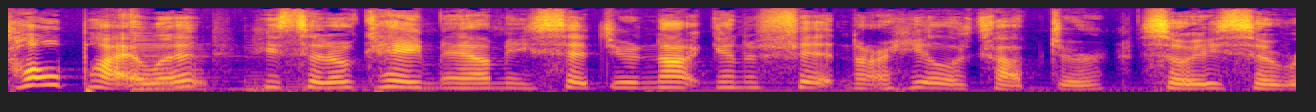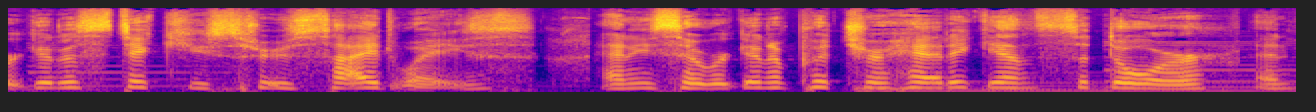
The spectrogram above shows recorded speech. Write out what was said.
The co pilot, mm. he said, Okay, ma'am. He said, You're not going to fit in our helicopter. So he said, We're going to stick you through sideways. And he said, We're going to put your head against the door and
